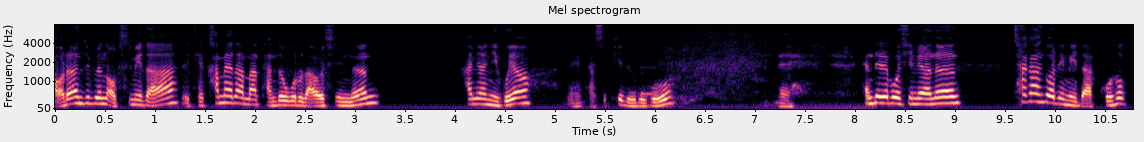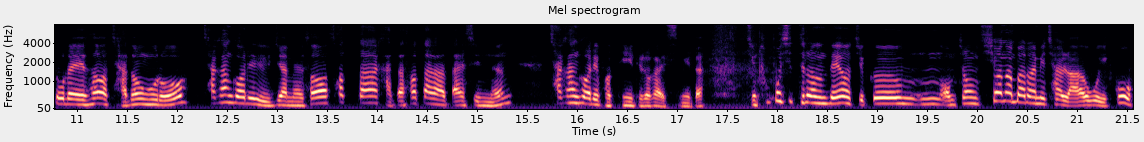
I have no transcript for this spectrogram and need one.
어라운드뷰는 없습니다. 이렇게 카메라만 단독으로 나올 수 있는 화면이고요. 네 다시 P 누르고. 네. 핸들 보시면은 차간거리입니다. 고속도로에서 자동으로 차간거리를 유지하면서 섰다 갔다 섰다 갔다 할 수 있는 차간거리 버튼이 들어가 있습니다. 지금 통포시 틀었는데요. 지금 음, 엄청 시원한 바람이 잘 나오고 있고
